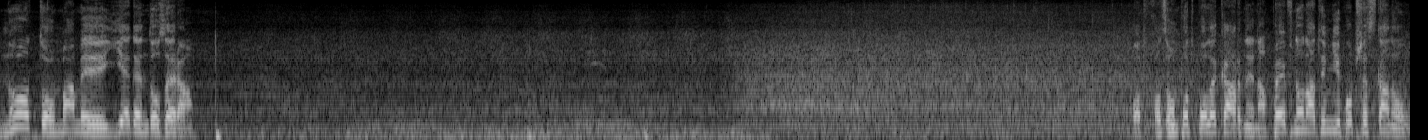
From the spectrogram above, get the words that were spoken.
No to mamy 1 do 0. Podchodzą pod pole karne, na pewno na tym nie poprzestaną.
